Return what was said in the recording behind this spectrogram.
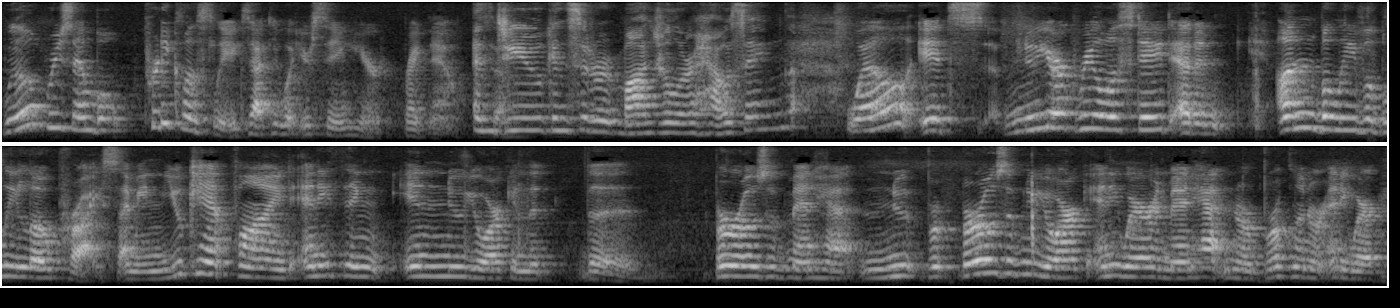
will resemble pretty closely exactly what you're seeing here right now. And So- do you consider it modular housing? well, it's New York real estate at an unbelievably low price. I mean, you can't find anything in New York in the the boroughs of Manhattan, New, bor- boroughs of New York, anywhere in Manhattan or Brooklyn or anywhere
